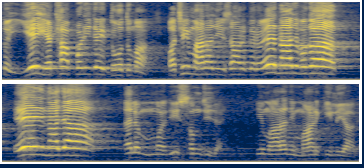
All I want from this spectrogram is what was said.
તો એ હેઠા પડી જાય ધોધમાં. પછી મહારાજ ઈશાર કર્યો, એ નાજ ભગત, એ નાજા એટલે એ સમજી જાય. એ મહારાજની માણકી લઈ આવે.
